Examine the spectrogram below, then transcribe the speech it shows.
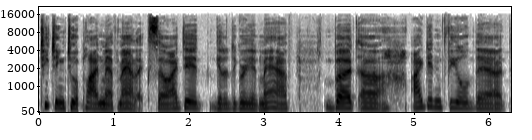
teaching to applied mathematics. So I did get a degree in math, but uh, I didn't feel that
